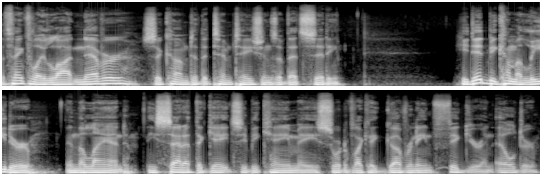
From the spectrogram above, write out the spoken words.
Thankfully, Lot never succumbed to the temptations of that city. He did become a leader in the land. He sat at the gates. He became a sort of like a governing figure, an elder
